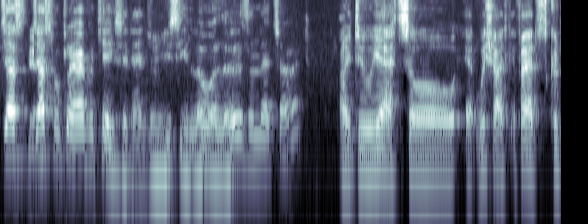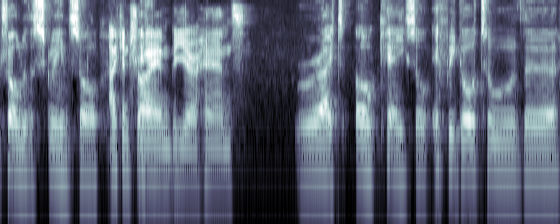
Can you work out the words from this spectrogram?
Just yeah. just for clarification, Andrew, you see lower lows on that chart? I do, yeah. So I wish I had, if I had control of the screen. So I can try if, and be your hands. Right. Okay. So if we go to the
